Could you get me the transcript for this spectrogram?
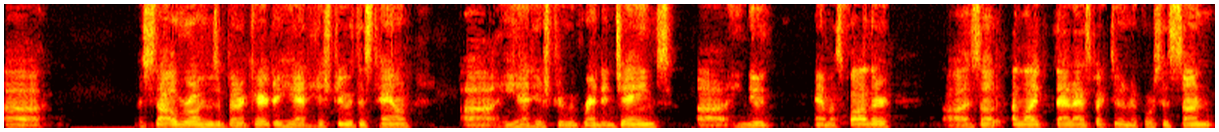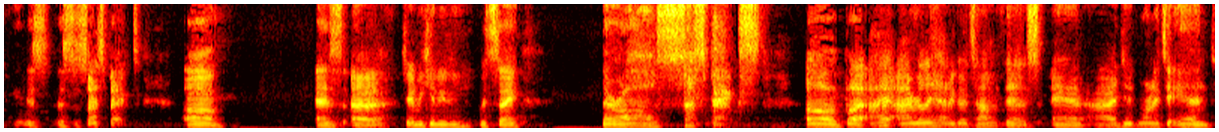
Uh, I just thought overall he was a better character. He had history with this town. Uh, he had history with Brandon James. Uh, he knew Emma's father. Uh, so I like that aspect too. And of course, his son is, is a suspect. Um, as uh, Jamie Kennedy would say, they're all suspects. Uh, but I, I really had a good time with this, and I didn't want it to end.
